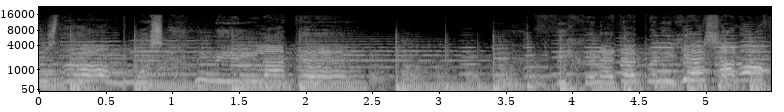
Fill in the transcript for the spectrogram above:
Στους δρόμους Μιλάτε. Δείχνετε πληγές ανώφρονες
